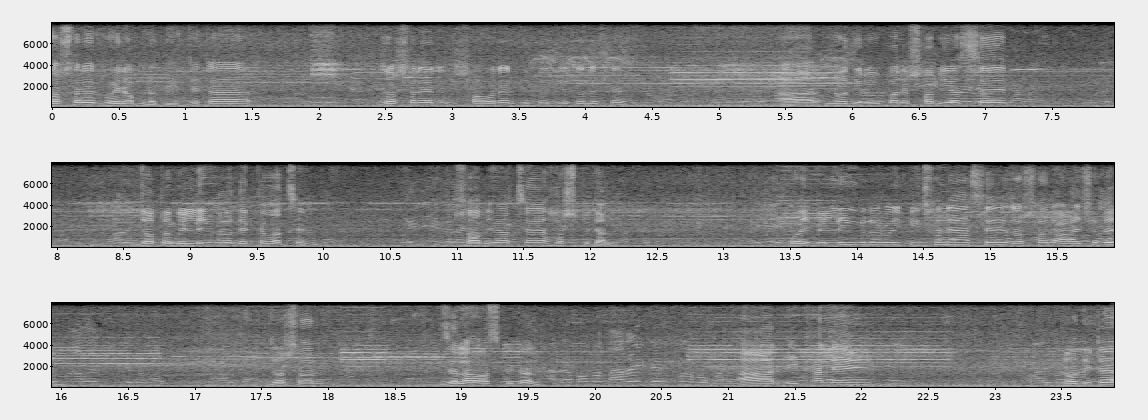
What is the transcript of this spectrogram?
যশোরের ভৈরব নদী, যেটা যশোরের শহরের ভিতর দিয়ে চলেছে। আর নদীর উপরে সবই হচ্ছে যত বিল্ডিংগুলো দেখতে পাচ্ছেন, সবই হচ্ছে হসপিটাল। ওই বিল্ডিংগুলোর ওই পিছনে আছে যশোর আড়াইশো বেড, যশোর জেলা হসপিটাল। আর এখানে নদীটা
